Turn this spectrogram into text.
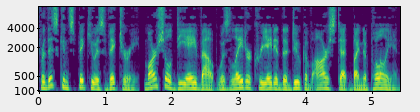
For this conspicuous victory, Marshal Davout was later created the Duke of Auerstedt by Napoleon.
